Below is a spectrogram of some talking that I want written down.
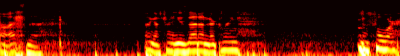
Oh, that's the. I think I was trying to use that undercling before.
